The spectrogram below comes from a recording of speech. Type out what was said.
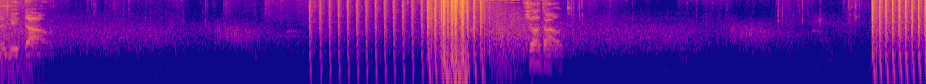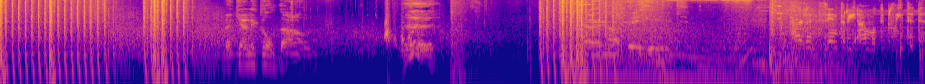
Enemy down. Shut out. Mechanical down. Up the heat. Hardened sentry ammo depleted.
